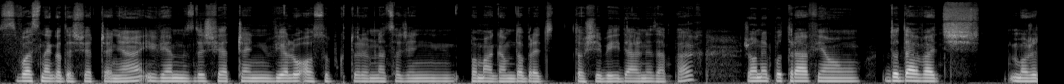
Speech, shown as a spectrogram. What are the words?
z własnego doświadczenia i wiem z doświadczeń wielu osób, którym na co dzień pomagam dobrać do siebie idealny zapach, że one potrafią dodawać może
